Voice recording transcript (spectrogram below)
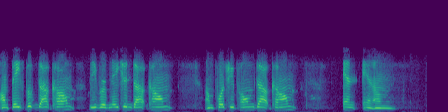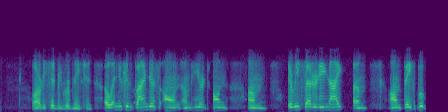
on Facebook.com, ReverbNation.com, um PoetryPoem.com, and and um Already said Reverb Nation. Oh, and you can find us on um here on um every Saturday night um on Facebook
